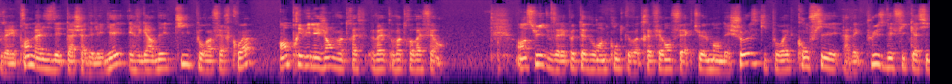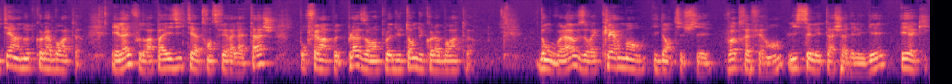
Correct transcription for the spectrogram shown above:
Vous allez prendre la liste des tâches à déléguer et regarder qui pourra faire quoi en privilégiant votre, votre référent. Ensuite, vous allez peut-être vous rendre compte que votre référent fait actuellement des choses qui pourraient être confiées avec plus d'efficacité à un autre collaborateur. Et là, il ne faudra pas hésiter à transférer la tâche pour faire un peu de place dans l'emploi du temps du collaborateur. Donc voilà, vous aurez clairement identifié votre référent, listé les tâches à déléguer et à qui.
